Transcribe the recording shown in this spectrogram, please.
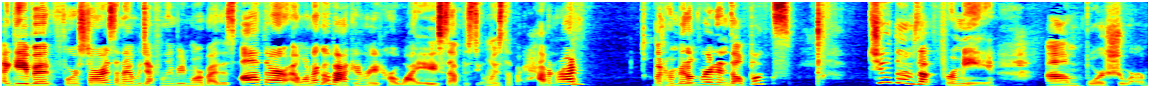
I gave it four stars and I would definitely read more by this author. I want to go back and read her YA stuff. It's the only stuff I haven't read. But her middle grade and adult books, two thumbs up for me um, for sure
